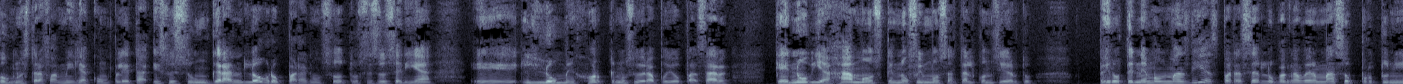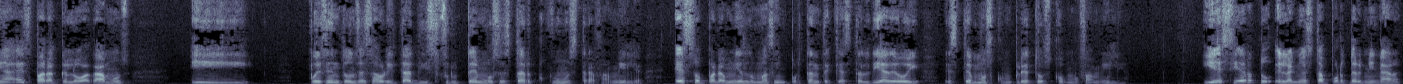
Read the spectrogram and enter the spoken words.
con nuestra familia completa, eso es un gran logro para nosotros, eso sería eh, lo mejor que nos hubiera podido pasar, que no viajamos, que no fuimos a tal concierto, pero tenemos más días para hacerlo, van a haber más oportunidades para que lo hagamos y pues entonces ahorita disfrutemos estar con nuestra familia. Eso para mí es lo más importante, que hasta el día de hoy estemos completos como familia. Y es cierto, el año está por terminar,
